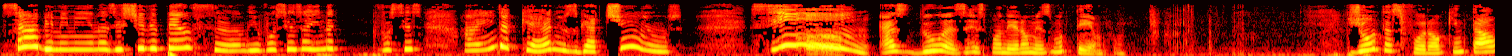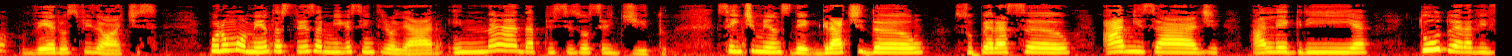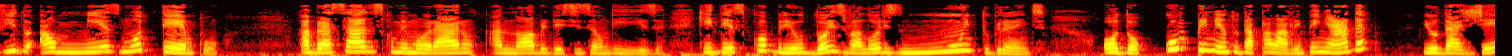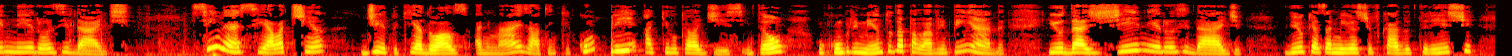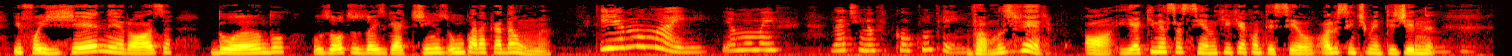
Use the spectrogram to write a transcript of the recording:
Sabe, meninas, estive pensando. E vocês ainda, vocês ainda querem os gatinhos? Sim! As duas responderam ao mesmo tempo. Juntas foram ao quintal ver os filhotes. Por um momento, as três amigas se entreolharam e nada precisou ser dito. Sentimentos de gratidão, superação, amizade, alegria, tudo era vivido ao mesmo tempo. Abraçadas, comemoraram a nobre decisão de Isa, que descobriu dois valores muito grandes: o do cumprimento da palavra empenhada e o da generosidade. Sim, né? Se ela tinha dito que ia doar os animais, ela tem que cumprir aquilo que ela disse. Então, o cumprimento da palavra empenhada. E o da generosidade. Viu que as amigas tinham ficado tristes e foi generosa doando os outros dois gatinhos, um para cada uma. E a mamãe? E a mamãe gatinha ficou com quem? Vamos ver. Ó, e aqui nessa cena, o que, que aconteceu? Olha o sentimento de generosidade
